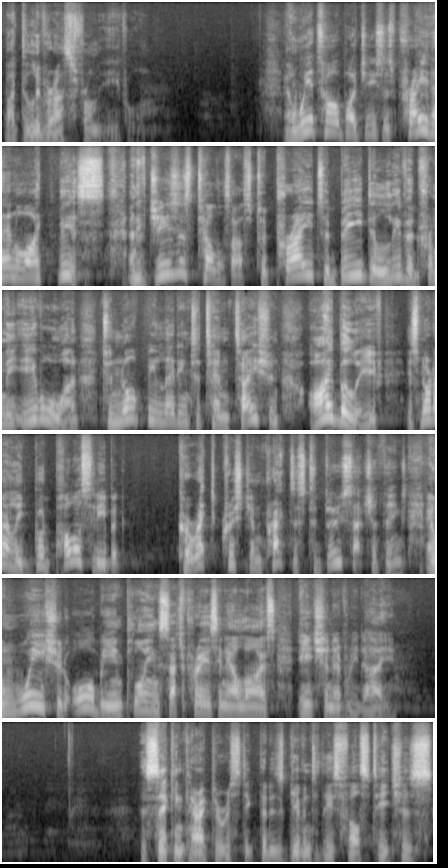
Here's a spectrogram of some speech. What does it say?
but deliver us from evil. And we're told by Jesus, pray then like this. And if Jesus tells us to pray to be delivered from the evil one, to not be led into temptation, I believe it's not only good policy, but correct Christian practice to do such a thing. And we should all be employing such prayers in our lives each and every day. The second characteristic that is given to these false teachers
